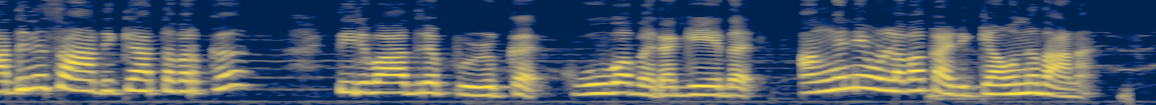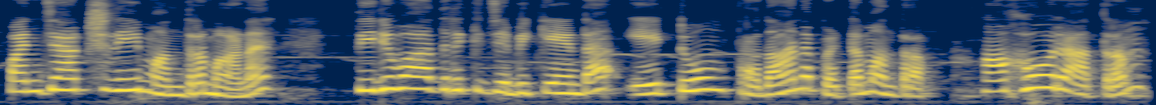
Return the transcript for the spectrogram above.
അതിന് സാധിക്കാത്തവർക്ക് തിരുവാതിര പുഴുക്ക് കൂവ വിരകിയത് അങ്ങനെയുള്ളവ കഴിക്കാവുന്നതാണ്. പഞ്ചാക്ഷരി മന്ത്രമാണ് തിരുവാതിരയ്ക്ക് ജപിക്കേണ്ട ഏറ്റവും പ്രധാനപ്പെട്ട മന്ത്രം. അഹോരാത്രം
